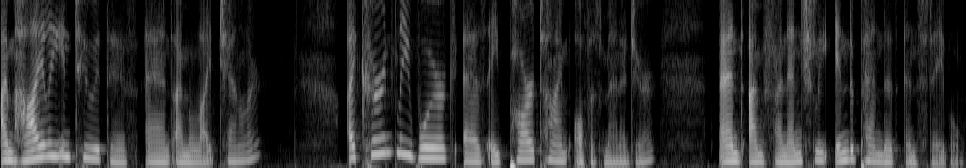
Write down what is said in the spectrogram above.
I'm highly intuitive and I'm a light channeler. I currently work as a part time office manager and I'm financially independent and stable.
